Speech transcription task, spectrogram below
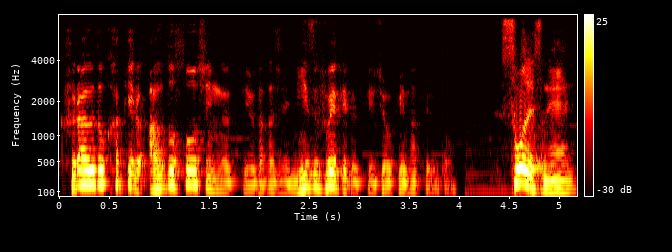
クラウドかけるアウトソーシングっていう形でニーズ増えてるっていう状況になってると。そうですね。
